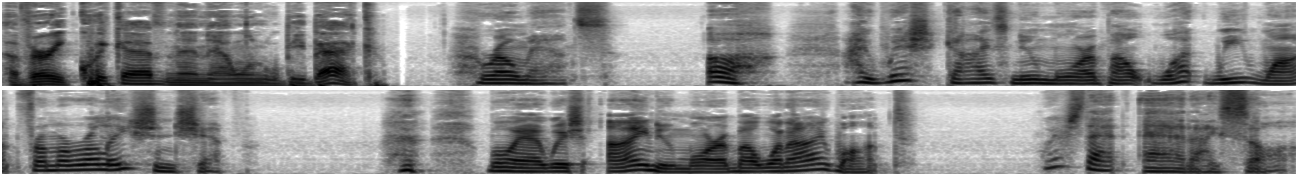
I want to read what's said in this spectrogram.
A very quick ad, and then Ellen will be back. Romance. Ugh, I wish guys knew more about what we want from a relationship. Boy, I wish I knew more about what I want. Where's that ad I saw?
